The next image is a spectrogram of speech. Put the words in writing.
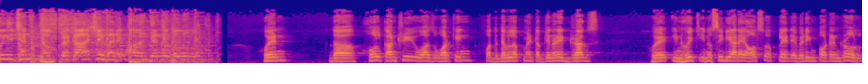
उलझन नव प्रकाश हर आँगन हो। The whole country was working for the development of generic drugs where, in which you know, CDRI also played a very important role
